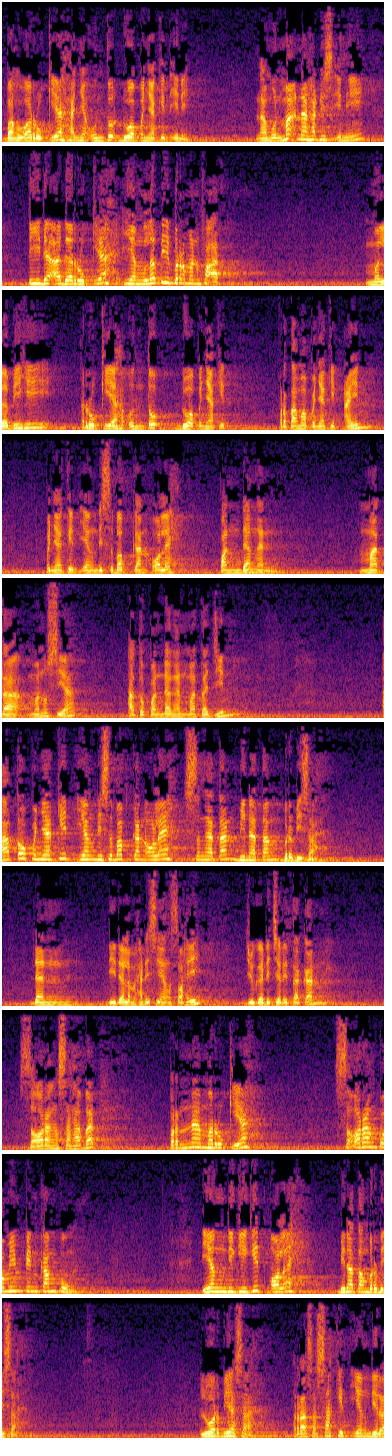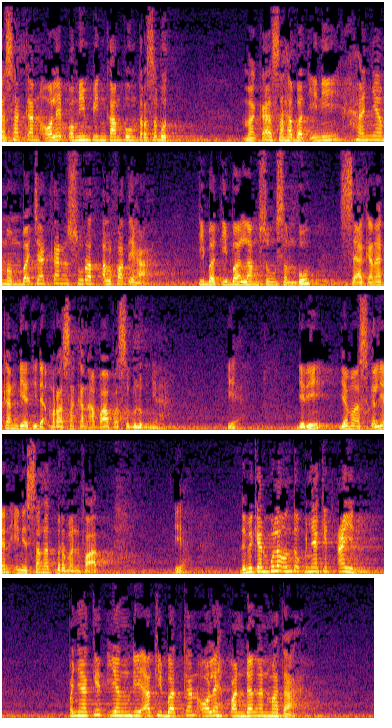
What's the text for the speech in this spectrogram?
bahwa ruqyah hanya untuk dua penyakit ini. Namun makna hadis ini tidak ada ruqyah yang lebih bermanfaat melebihi ruqyah untuk dua penyakit. Pertama penyakit ain, penyakit yang disebabkan oleh pandangan mata manusia atau pandangan mata jin atau penyakit yang disebabkan oleh sengatan binatang berbisa. Dan di dalam hadis yang sahih juga diceritakan seorang sahabat pernah meruqyah seorang pemimpin kampung yang digigit oleh binatang berbisa. Luar biasa rasa sakit yang dirasakan oleh pemimpin kampung tersebut. Maka sahabat ini hanya membacakan surat Al-Fatihah. Tiba-tiba langsung sembuh seakan-akan dia tidak merasakan apa-apa sebelumnya. Ya. Jadi jamaah sekalian ini sangat bermanfaat. Ya. Demikian pula untuk penyakit ain. Penyakit yang diakibatkan oleh pandangan mata.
